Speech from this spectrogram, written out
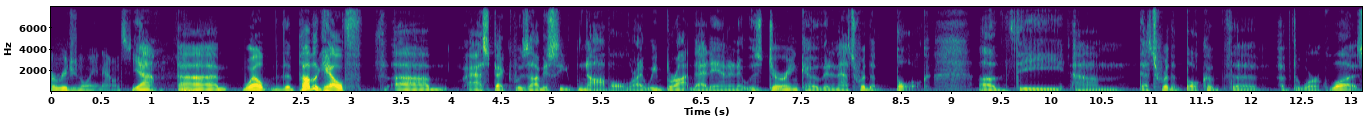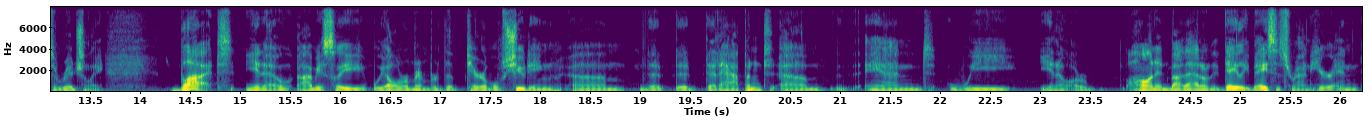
originally announced. Yeah. Um, well, the public health um, aspect was obviously novel, right? We brought that in, and it was during COVID, and that's where the bulk of the um, that's where the bulk of the of the work was originally. But you know, obviously, we all remember the terrible shooting um, that, that, that happened, um, and we you know are haunted by that on a daily basis around here. And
